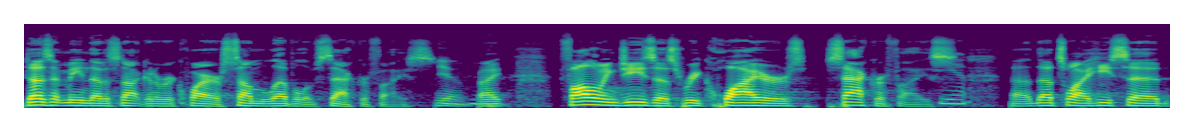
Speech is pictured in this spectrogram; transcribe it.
doesn't mean that it's not going to require some level of sacrifice Yeah. right following Jesus requires sacrifice Yep. uh, that's why he said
